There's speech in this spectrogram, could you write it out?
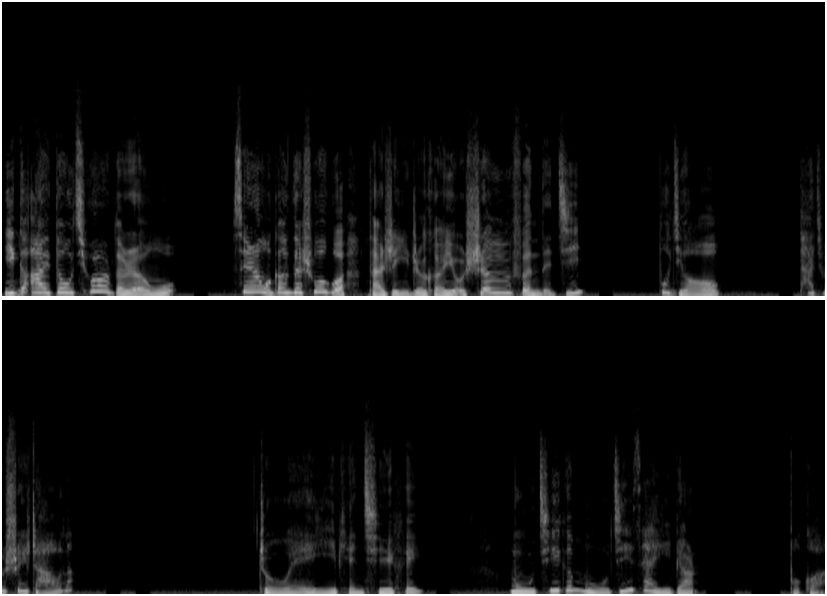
一个爱逗趣儿的人物。虽然我刚才说过，它是一只很有身份的鸡。不久，他就睡着了。周围一片漆黑，母鸡跟母鸡在一边不过，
